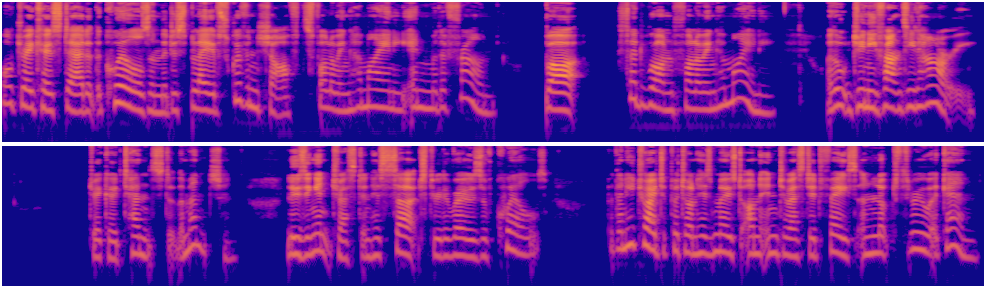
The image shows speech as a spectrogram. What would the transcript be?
While Draco stared at the quills and the display of Scrivenshaft's, following Hermione in with a frown. But, said Ron, following Hermione, I thought Ginny fancied Harry. Draco tensed at the mention, losing interest in his search through the rows of quills. But then he tried to put on his most uninterested face and looked through again,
